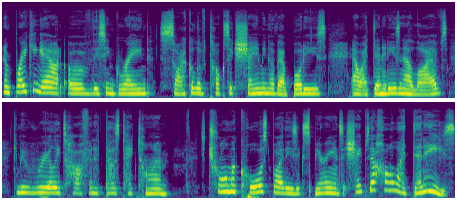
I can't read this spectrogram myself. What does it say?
Now, breaking out of this ingrained cycle of toxic shaming of our bodies, our identities, and our lives can be really tough and it does take time. It's trauma caused by these experiences, it shapes our whole identities.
